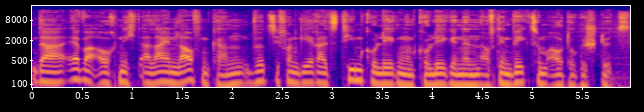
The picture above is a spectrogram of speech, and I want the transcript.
Da Eva auch nicht allein laufen kann, wird sie von Geralds Teamkollegen und Kolleginnen auf dem Weg zum Auto gestützt.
